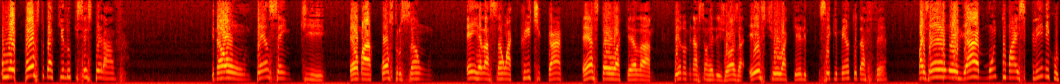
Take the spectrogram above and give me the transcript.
o oposto daquilo que se esperava. E não pensem que é uma construção em relação a criticar esta ou aquela denominação religiosa, este ou aquele segmento da fé. Mas é um olhar muito mais clínico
